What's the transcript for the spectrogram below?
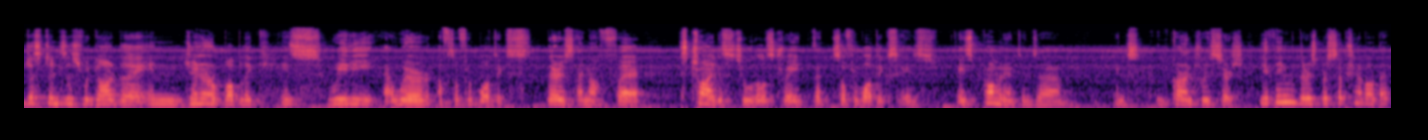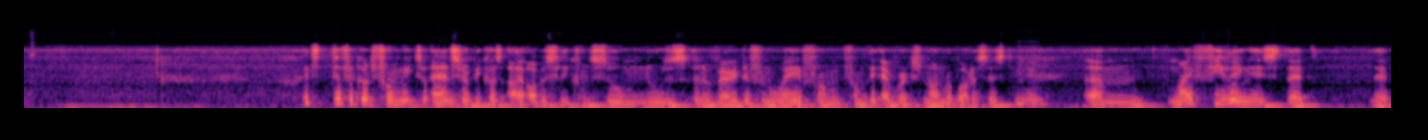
just in this regard, the in general public is really aware of soft robotics? There's enough uh, strides to illustrate that soft robotics is is prominent in the in, in current research. Do you think there is perception about that? It's difficult for me to answer because I obviously consume news in a very different way from, from the average non-roboticist. Um, my feeling is that that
